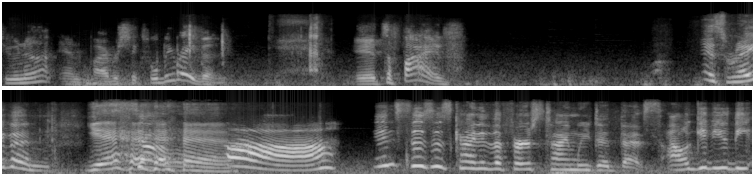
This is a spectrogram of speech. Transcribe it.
Tuna, and five or six will be Raven. It's a five. It's Raven. Yeah. Aw. Since this is kind of the first time we did this, I'll give you the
